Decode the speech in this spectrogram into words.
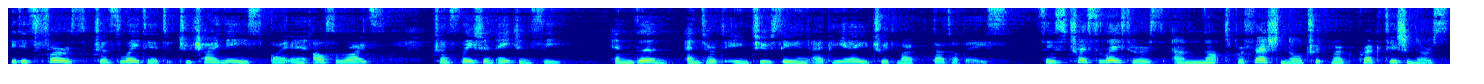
It is first translated to Chinese by an authorized translation agency and then entered into CNIPA trademark database. Since translators are not professional trademark practitioners,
